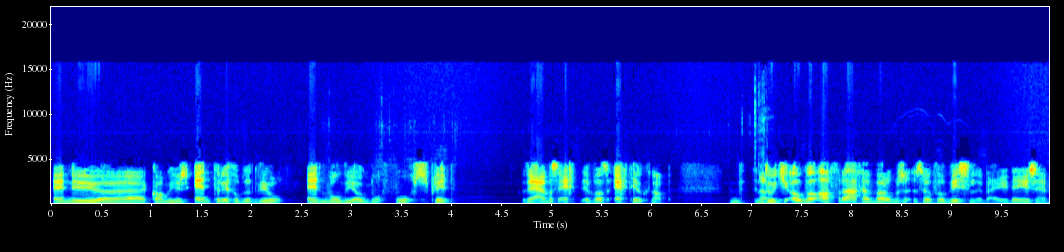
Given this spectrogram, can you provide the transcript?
En nu eh, kwam hij dus en terug op dat wiel. En won hij ook nog volgens de sprint. Dus ja, het was echt, het was echt heel knap. Het Nou. doet je ook wel afvragen waarom ze zoveel wisselen bij DSM.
